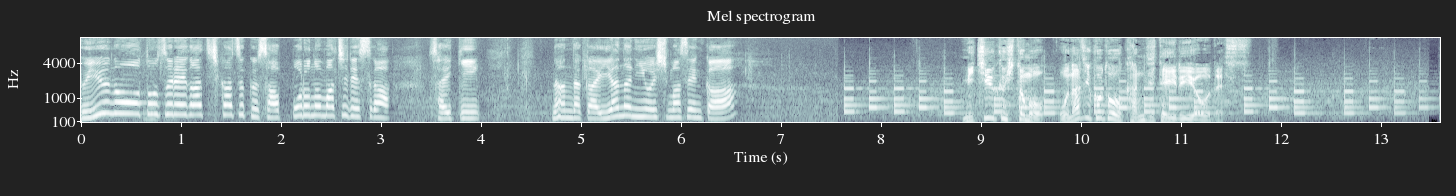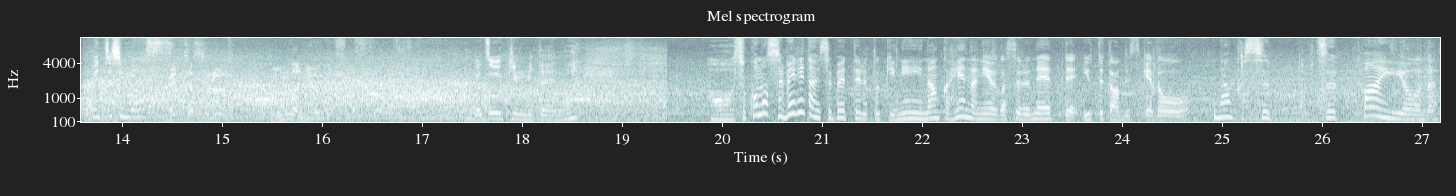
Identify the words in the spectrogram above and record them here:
冬の訪れが近づく札幌の街ですが最近なんだか嫌な匂いしませんか？道行く人も同じことを感じているようです。めっちゃします。めっちゃする。どんな匂いがしますか？雑巾みたいな。あーそこの滑り台滑ってる時になんか変な匂いがするねって言ってたんですけどなんかす酸っぱいような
